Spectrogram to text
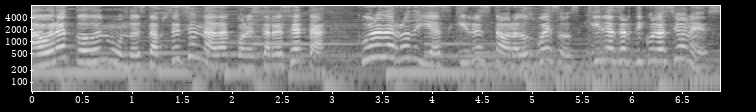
Ahora todo el mundo está obsesionada con esta receta. Cura las rodillas y restaura los huesos y las articulaciones.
